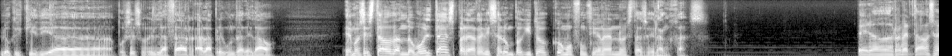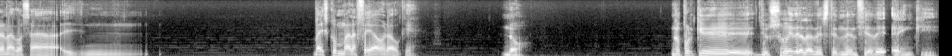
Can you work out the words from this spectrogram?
lo que quería, pues eso, enlazar a la pregunta de Lao. Hemos estado dando vueltas para revisar un poquito cómo funcionan nuestras granjas. Pero, Roberto, vamos a ver una cosa. ¿Vais con mala fe ahora o qué? No. No porque yo soy de la descendencia de Enki.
